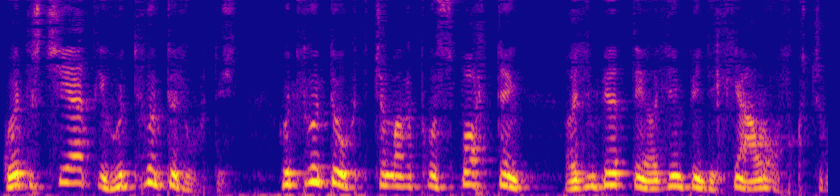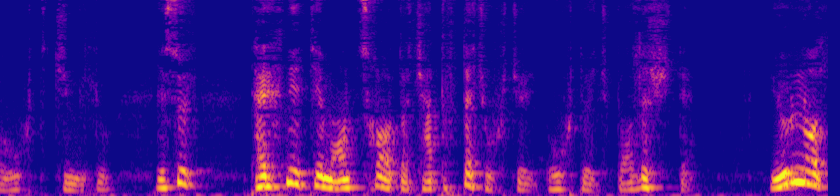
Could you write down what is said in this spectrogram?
Гэхдээ чи яадгийн хөдөлгөөнтэй л хүүхд шүү. Хөдөлгөөнтэй хүүхд чинь магадгүй спортын олимпиадын олимпийн дэлхийн авраг болох гэж байгаа хүүхд чинь билүү? Эсвэл тархины тийм онцгой одоо чадвартай ч хүүхд хүүхд байж болно шүү дээ. Ер нь бол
